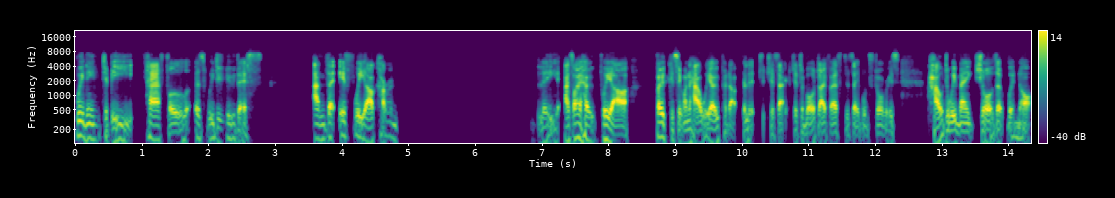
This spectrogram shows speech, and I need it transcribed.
we need to be careful as we do this and that if we are currently as i hope we are focusing on how we open up the literature sector to more diverse disabled stories. How do we make sure that we're not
